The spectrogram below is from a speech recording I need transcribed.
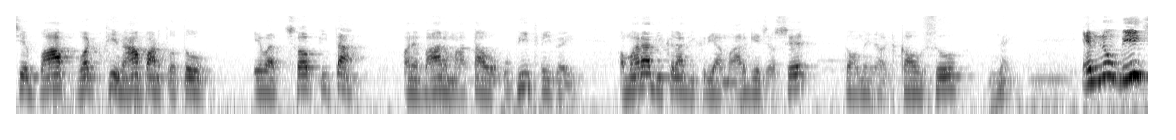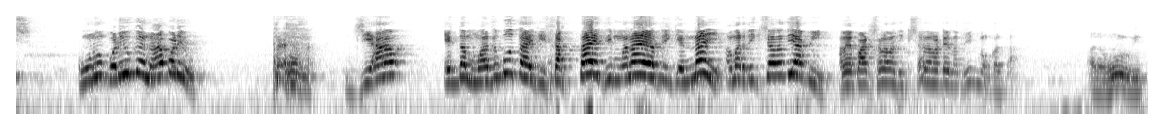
જે બાપ વટથી ના પાડતો તો એવા છ પિતા અને બાર માતાઓ ઊભી થઈ ગઈ. અમારા દીકરા દીકરી આ માર્ગે જશે તો અમે એને અટકાવશું નહીં. એમનું બીજ કૂણું પડ્યું કે ના પડ્યું? જ્યાં એકદમ મજબૂતાઈથી, સખ્તાઈથી મનાઈ હતી કે નહીં, અમારે દીક્ષા નથી આપી. અમે પાઠશાળામાં દીક્ષા માટે નથી જ મોકલતા. અને હું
